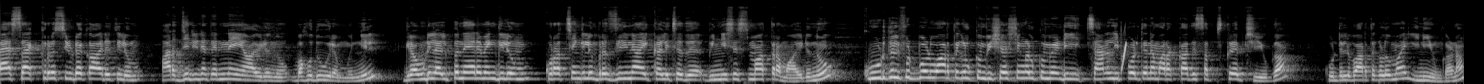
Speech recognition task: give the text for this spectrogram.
പാസ് ആക്യുറസിയുടെ കാര്യത്തിലും അർജന്റീന തന്നെയായിരുന്നു ബഹുദൂരം മുന്നിൽ. ഗ്രൗണ്ടിൽ അല്പനേരമെങ്കിലും കുറച്ചെങ്കിലും ബ്രസീലിനായി കളിച്ചത് വിന്യസസ് മാത്രമായിരുന്നു. കൂടുതൽ ഫുട്ബോൾ വാർത്തകൾക്കും വിശേഷങ്ങൾക്കും വേണ്ടി ചാനൽ ഇപ്പോൾ തന്നെ മറക്കാതെ സബ്സ്ക്രൈബ് ചെയ്യുക. കൂടുതൽ വാർത്തകളുമായി ഇനിയും കാണാം.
